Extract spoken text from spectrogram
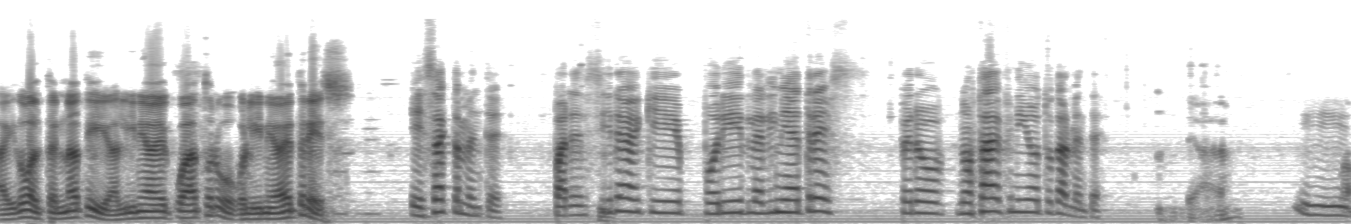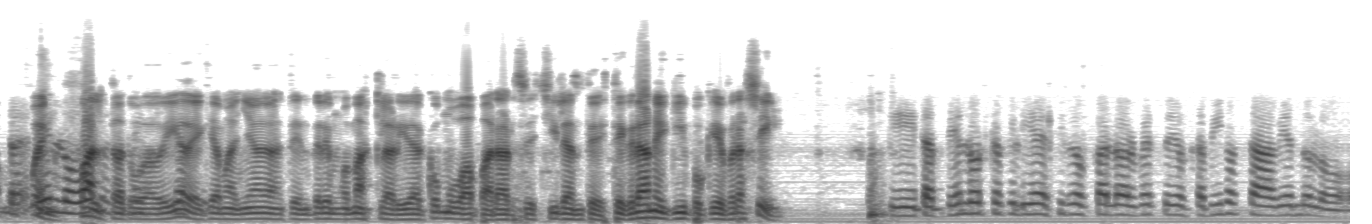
hay dos alternativas, línea de cuatro o línea de tres. Exactamente. Pareciera que por ir la línea de tres, pero no está definido totalmente. Ya. Y bueno, falta todavía de que mañana tendremos más claridad cómo va a pararse Chile ante este gran equipo que es Brasil. Y también lo otro que le iba a decir don Carlos Alberto y don Camilo, estaba viendo los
